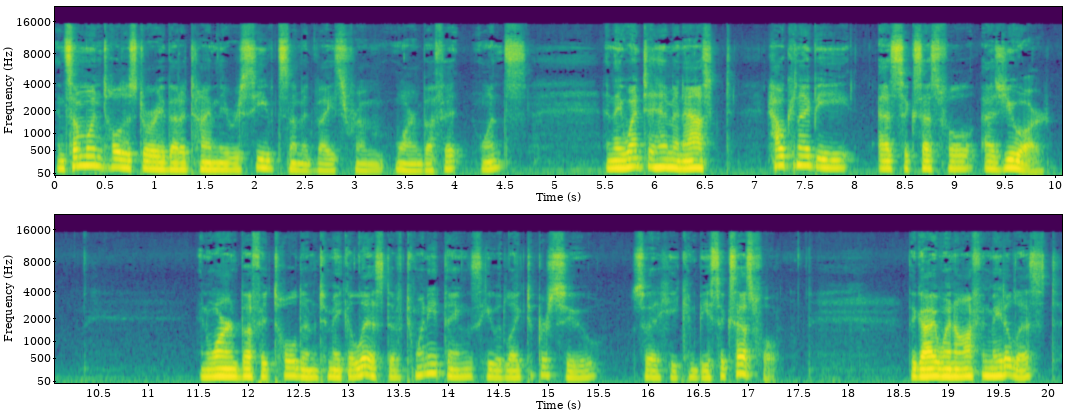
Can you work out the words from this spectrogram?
And someone told a story about a time they received some advice from Warren Buffett once, and they went to him and asked, How can I be as successful as you are? And Warren Buffett told him to make a list of 20 things he would like to pursue so that he can be successful. The guy went off and made a list,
